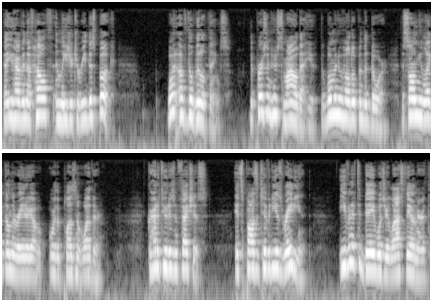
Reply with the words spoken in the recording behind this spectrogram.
that you have enough health and leisure to read this book. What of the little things? The person who smiled at you, the woman who held open the door, the song you liked on the radio, or the pleasant weather. Gratitude is infectious. Its positivity is radiant. Even if today was your last day on earth,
